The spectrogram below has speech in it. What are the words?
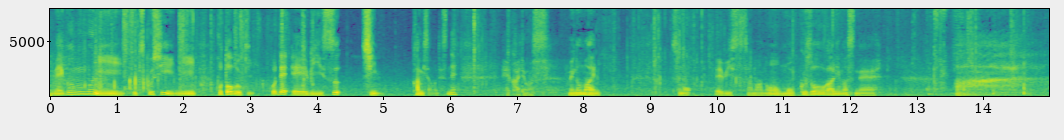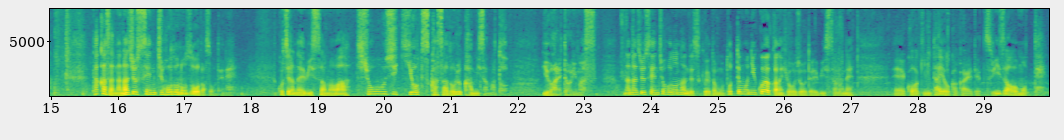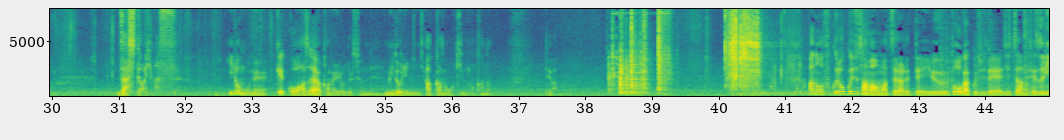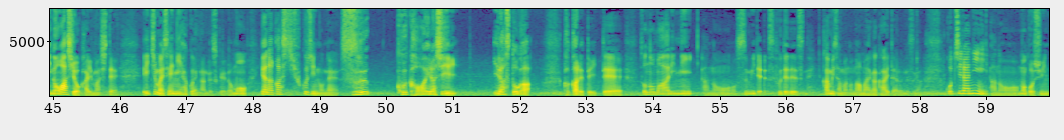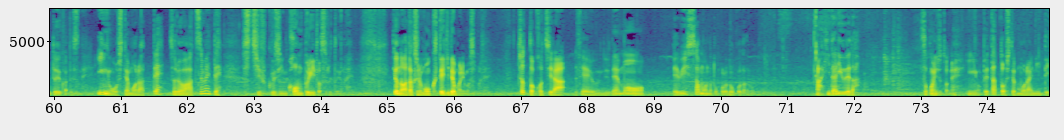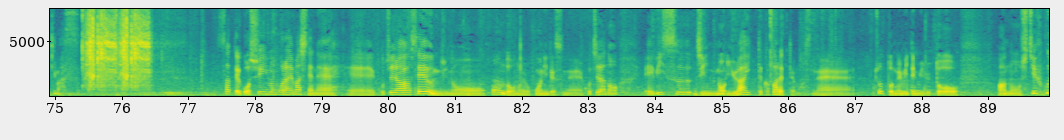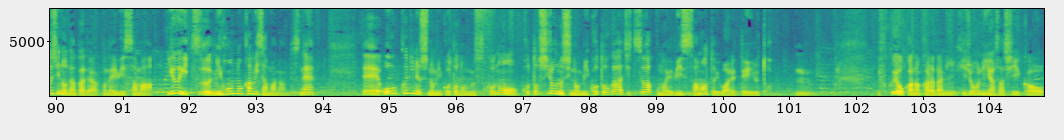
恵むに美しいに寿。これで恵比寿神。神様ですね、えー書いてます。目の前に。その恵比寿様の木像がありますね。あ高さ70センチほどの像だそうでね。こちらの恵比寿様は正直を司る神様と言われております。70センチほどなんですけれどもとってもにこやかな表情で恵比寿様ね、えー小脇に鯛を抱えて釣り竿を持って座しております。色もね結構鮮やかな色ですよね。緑に赤の置物かな。では。あの福禄寿様を祀られている東岳寺で実はあの手刷りの和紙を買いまして1枚1200円なんですけれども谷中七福神のねすっごい可愛らしいイラストが描かれていてその周りにあの墨でです筆でですね神様の名前が書いてあるんですがこちらにあの、まあ、御朱印というかですね印を押してもらってそれを集めて七福神コンプリートするというね今日の私の目的でもありますのでちょっとこちら清雲寺でも恵比寿様のところどこだろう？あ左上だ。そこにちょっとね印をペタッと押してもらいに行ってきます。さて御朱印ももらいましてね、えーこちら清雲寺の本堂の横にですねこちらの恵比寿神の由来って書かれてますね。ちょっとね見てみるとあの七福神の中ではこの恵比寿様唯一日本の神様なんですね。で大国主の命の息子の琴城主の命が実はこの恵比寿様と言われていると、うん、ふくよかな体に非常に優しい顔。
